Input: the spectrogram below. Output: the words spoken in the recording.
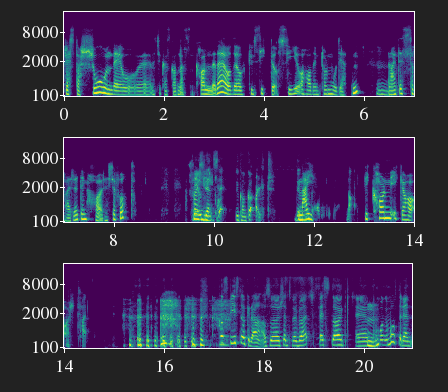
prestasjon, det er jo eh, Jeg vet ikke hva jeg skal nesten kalle det. Og det å kunne sitte og sy og ha den tålmodigheten. Mm. Nei, dessverre, den har jeg ikke fått. Så det er jo grenser. Du kan ikke alt. Nei. Nei. Vi kan ikke ha alt. Nei. Hva spiser dere da? Altså 6. februar, festdag. Eh, mm. På mange måter en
